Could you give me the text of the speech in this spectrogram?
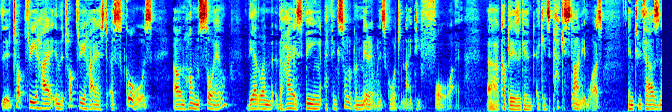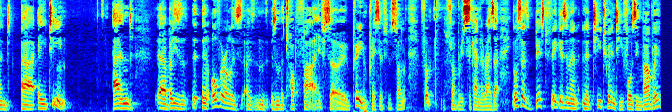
the top three high in the top three highest uh, scores on home soil. The other one, the highest being I think Solomon Mire when he scored 94 uh, a couple of years ago against Pakistan. It was in 2018, and uh, but he's uh, overall is, is in, the top five, so pretty impressive from from Sikandar Raza. He also has best figures in a, in a T20 for Zimbabwe.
